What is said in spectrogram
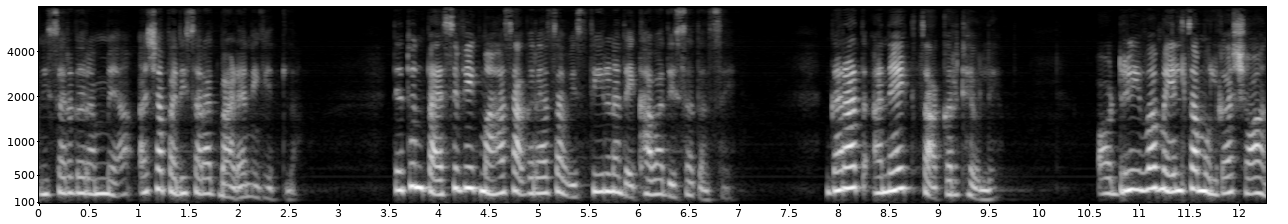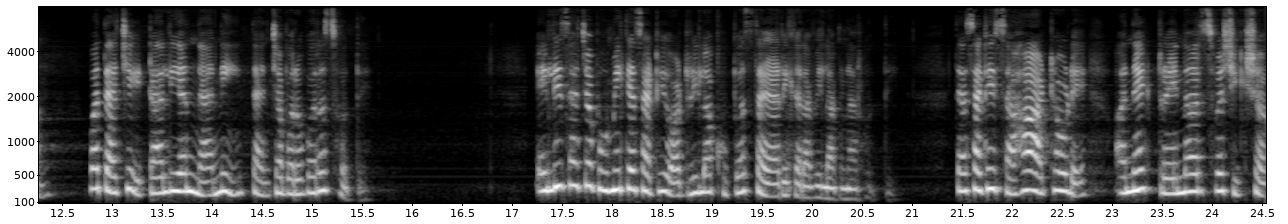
निसर्गरम्य अशा परिसरात भाड्याने घेतला. तेथून पॅसिफिक महासागराचा विस्तीर्ण देखावा दिसत असे. घरात अनेक चाकर ठेवले. ऑड्री व मेलचा मुलगा शॉन व त्याची इटालियन नॅनी त्यांच्याबरोबरच होते. एलिझाच्या भूमिकेसाठी ऑड्रीला खूपच तयारी करावी लागणार होती. त्यासाठी सहा आठवडे अनेक ट्रेनर्स व शिक्षक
